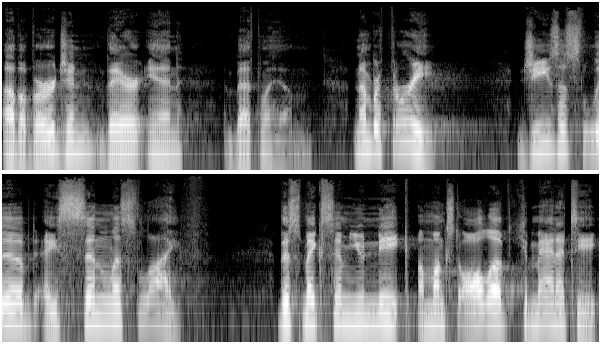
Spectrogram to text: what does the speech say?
of a virgin there in Bethlehem. Number three, Jesus lived a sinless life. This makes him unique amongst all of humanity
